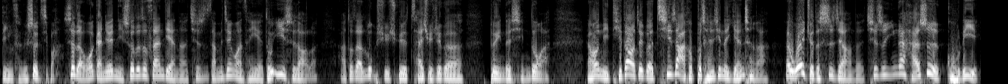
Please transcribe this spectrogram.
顶层设计吧。是的，我感觉你说的这三点呢，其实咱们监管层也都意识到了啊，都在陆续去采取这个对应的行动啊。然后你提到这个欺诈和不诚信的严惩啊，哎，我也觉得是这样的。其实应该还是鼓励，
